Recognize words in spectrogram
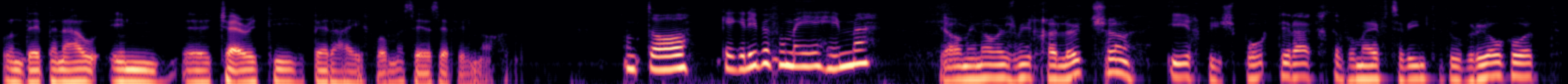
und eben auch im Charity-Bereich, wo wir sehr, sehr viel machen. Und da gegenüber von mir wir ja, mein Name ist Michael Lötscher. Ich bin Sportdirektor vom FC Winterthur Brühlgut.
